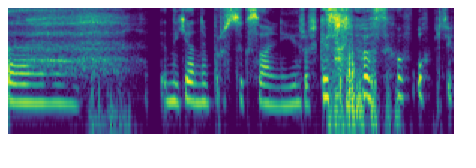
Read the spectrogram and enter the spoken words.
Е, я не про сексуальні іграшки зараз говорю.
